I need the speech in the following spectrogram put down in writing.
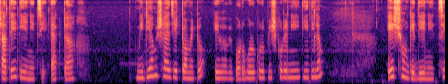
সাথেই দিয়ে নিচ্ছি একটা মিডিয়াম সাইজের টমেটো এইভাবে বড় বড় করে পিস করে নিয়ে দিয়ে দিলাম। এর সঙ্গে দিয়ে নিচ্ছি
